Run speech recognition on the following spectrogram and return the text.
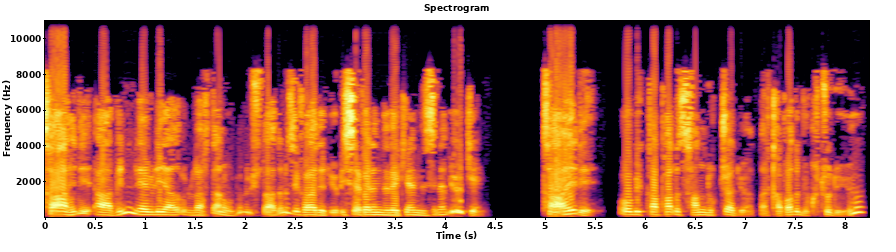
Tahiri abinin Evliyaullah'tan olduğunu üstadımız ifade ediyor. Bir seferinde de kendisine diyor ki Tahiri o bir kapalı sandıkça diyor hatta kapalı bir kutu diyor.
